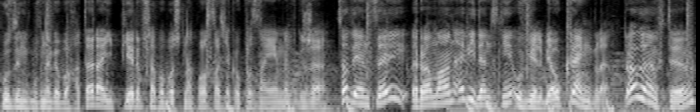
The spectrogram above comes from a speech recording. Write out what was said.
kuzyn głównego bohatera i pierwsza poboczna postać, jaką poznajemy w grze. Co więcej, Roman ewidentnie uwielbiał kręgle. Problem w tym,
